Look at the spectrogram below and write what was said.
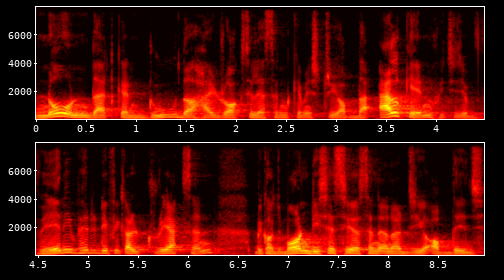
known that can do the hydroxylation chemistry of the alkane which is a very very difficult reaction because bond dissociation energy of these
